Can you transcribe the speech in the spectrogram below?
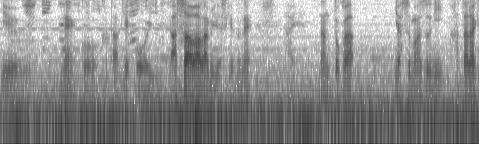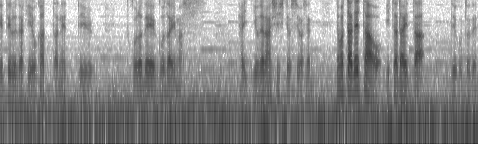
というねこう方結構多い。明日は我が身ですけどね、はい、なんとか休まずに働けてるだけ良かったねっていうところでございます。はい余計な話してすいません。でまたレターをいただいたということで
